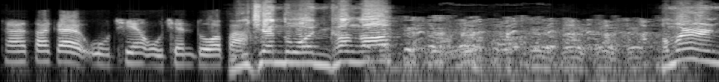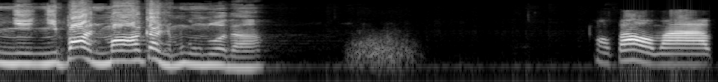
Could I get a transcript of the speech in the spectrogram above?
他大概五千五千多吧五。千多，你看看。老妹儿，你你爸你妈干什么工作的？我爸我妈不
